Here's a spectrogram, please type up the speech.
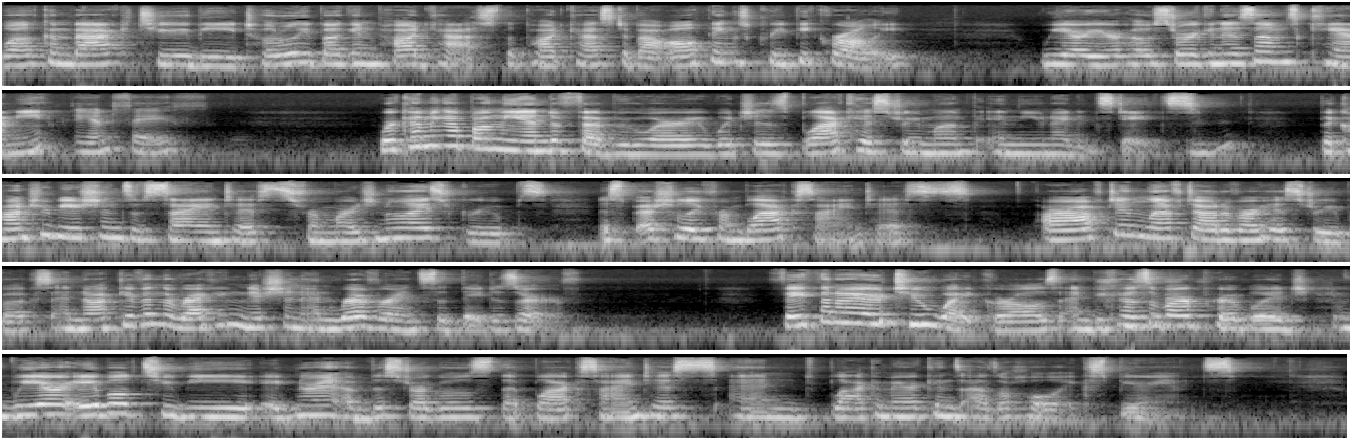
welcome back to the Totally Buggin' podcast, the podcast about all things creepy crawly. We are your host organisms, Cammie. And Faith. We're coming up on the end of February, which is Black History Month in the United States. Mm-hmm. The contributions of scientists from marginalized groups, especially from black scientists, are often left out of our history books and not given the recognition and reverence that they deserve. Faith and I are two white girls, and because of our privilege, we are able to be ignorant of the struggles that black scientists and black Americans as a whole experience.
